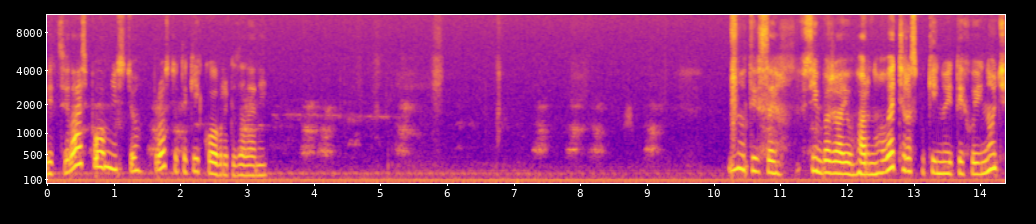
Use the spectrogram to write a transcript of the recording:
Відцвілась повністю. Просто такий коврик зелений. Ну, от і все. Всім бажаю гарного вечора, спокійної, тихої ночі.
